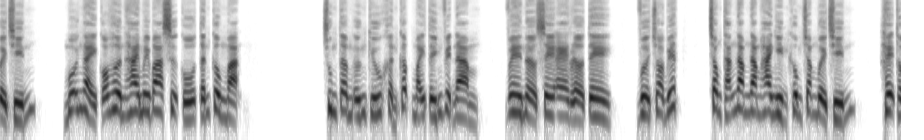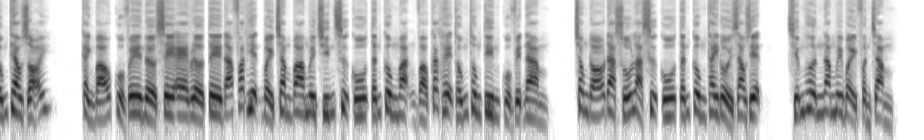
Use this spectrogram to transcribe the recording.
19. Mỗi ngày có hơn 23 sự cố tấn công mạng. Trung tâm ứng cứu khẩn cấp máy tính Việt Nam, VNCRT, vừa cho biết, trong tháng 5 năm 2019, hệ thống theo dõi, cảnh báo của VNCRT đã phát hiện 739 sự cố tấn công mạng vào các hệ thống thông tin của Việt Nam, trong đó đa số là sự cố tấn công thay đổi giao diện, chiếm hơn 57%.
